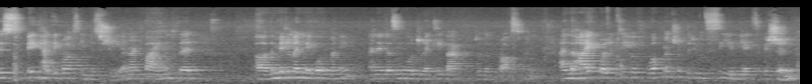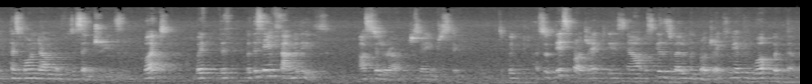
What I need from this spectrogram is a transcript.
this big handicrafts industry, and I find that uh, the middlemen make all the money, and it doesn't go directly back to the craftsmen. And the high quality of workmanship that you will see in the exhibition has gone down over the centuries. But, but, the, but the same families are still around, which is very interesting. But, so this project is now a skills development project, so we have to work with them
